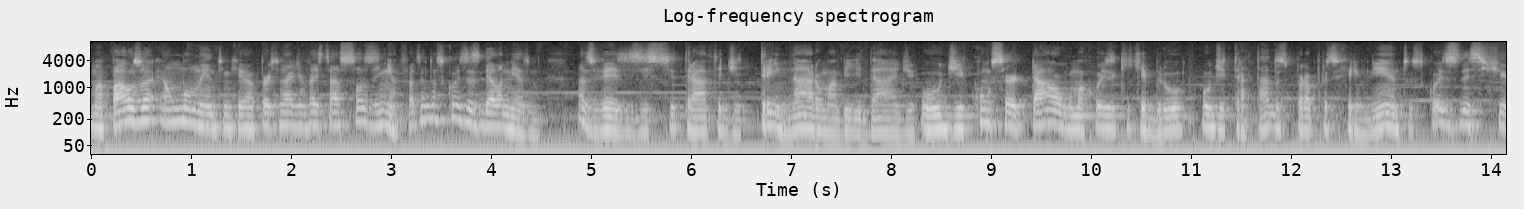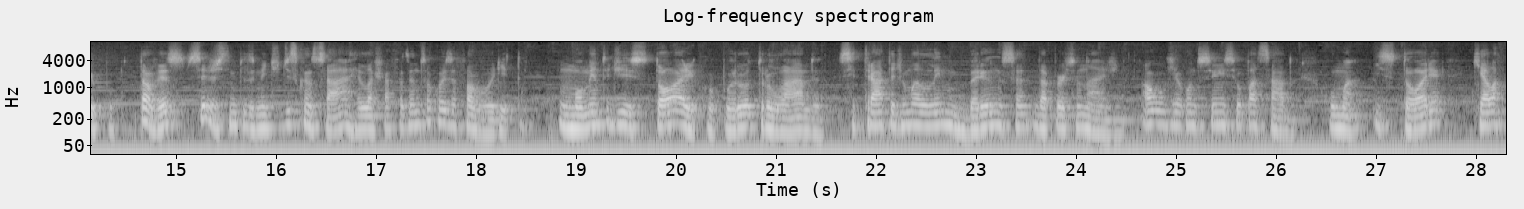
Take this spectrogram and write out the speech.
Uma pausa é um momento em que a personagem vai estar sozinha, fazendo as coisas dela mesma. Às vezes isso se trata de treinar uma habilidade, ou de consertar alguma coisa que quebrou, ou de tratar dos próprios ferimentos, coisas desse tipo. Talvez seja simplesmente descansar, relaxar fazendo sua coisa favorita. Um momento de histórico, por outro lado, se trata de uma lembrança da personagem, algo que aconteceu em seu passado, uma história que ela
